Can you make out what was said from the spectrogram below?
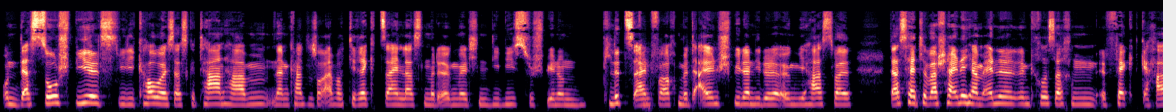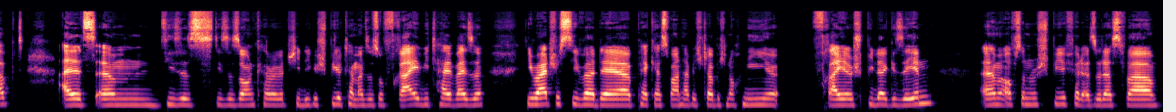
und das so spielst, wie die Cowboys das getan haben, dann kannst du es auch einfach direkt sein lassen, mit irgendwelchen DBs zu spielen und blitz einfach mit allen Spielern, die du da irgendwie hast, weil das hätte wahrscheinlich am Ende einen größeren Effekt gehabt, als ähm, dieses, diese Coverage, die die gespielt haben. Also so frei wie teilweise die Right Receiver der Packers waren, habe ich, glaube ich, noch nie freie Spieler gesehen ähm, auf so einem Spielfeld. Also das war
